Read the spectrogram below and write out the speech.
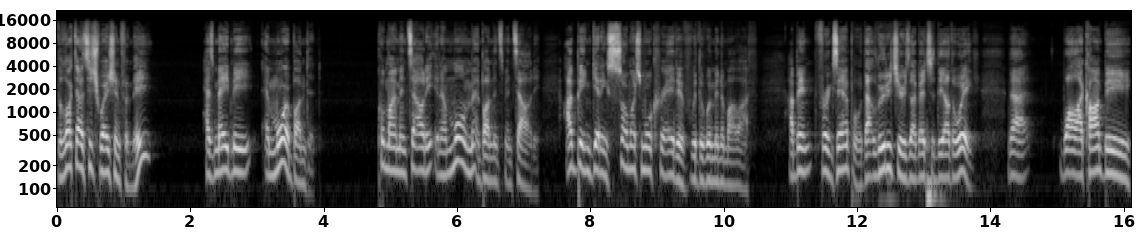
The lockdown situation for me has made me a more abundant, put my mentality in a more abundance mentality. I've been getting so much more creative with the women in my life. I've been, for example, that Tunes I mentioned the other week, that while I can't be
